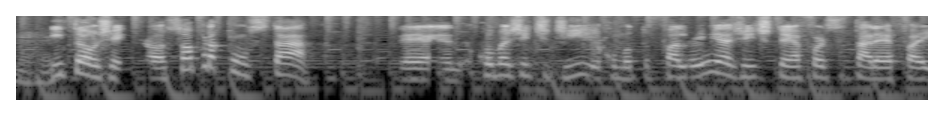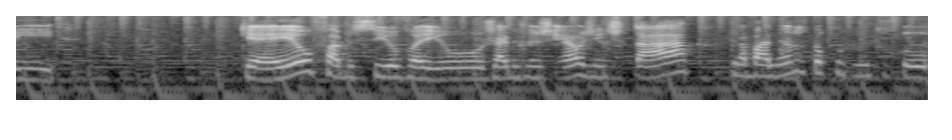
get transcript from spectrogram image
Uhum. Então, gente, ó, só para constar, é, como a gente diz, como eu falei, a gente tem a força-tarefa aí, que é eu, Fábio Silva e o Jaime Rangel, a gente tá trabalhando os documentos do.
